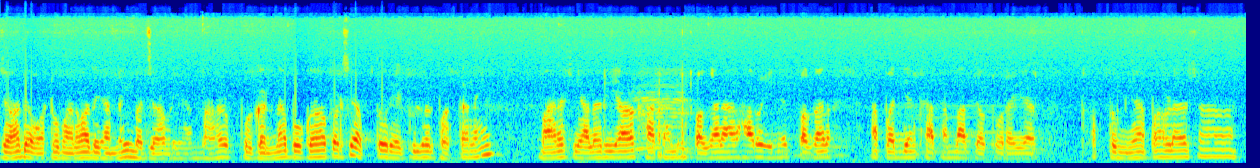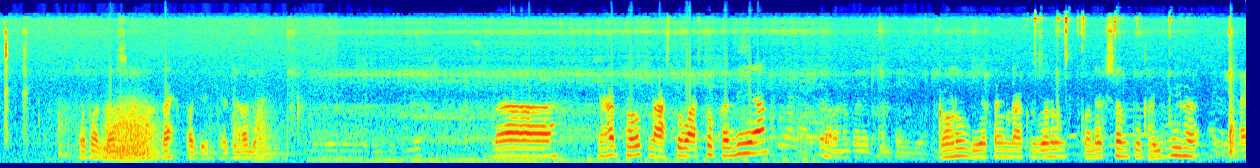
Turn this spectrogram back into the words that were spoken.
જવા દે, ઓટો મારવા દે યાર. નહીં મજા આવે યાર. મારે ઘરના ભોગવવા પડશે. હપ્તો રેગ્યુલર ભરતા નહીં. મારે સેલરી આવે ખાતાની પગાર આવે સારો એને પગાર આ પદ્યન ખાતામાં જતો રહે યાર તો મિયા પાવડાવે છે જબરદસ્ત લે પદ્યન કે જવા દે યાર થોડોક નાસ્તો વાસ્તો કરી ઘણું બે ત્રણ લાખ રૂપિયાનું કનેક્શન તો થઈ ગયું છે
